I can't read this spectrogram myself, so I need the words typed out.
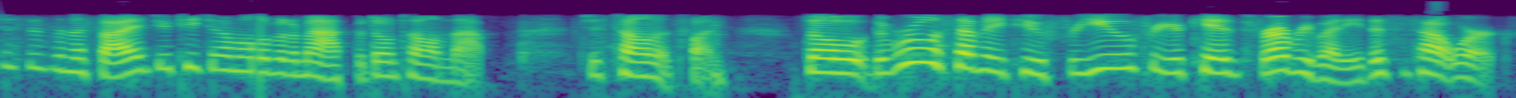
just as an aside, you're teaching them a little bit of math, but don't tell them that. Just tell them it's fun. So the rule of 72 for you, for your kids, for everybody, this is how it works.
